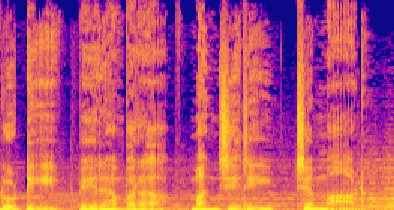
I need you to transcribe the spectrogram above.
ആധാർ പേരാമ്പറ മഞ്ചേരി ചെമ്മാട്.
